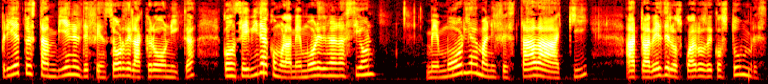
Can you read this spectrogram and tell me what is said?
Prieto es también el defensor de la crónica, concebida como la memoria de una nación, memoria manifestada aquí a través de los cuadros de costumbres,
